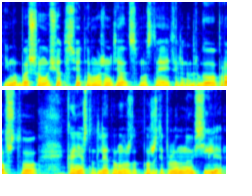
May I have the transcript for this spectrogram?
и мы, большому счету, все это можем делать самостоятельно. Другой вопрос, что, конечно, для этого нужно положить определенные усилия,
